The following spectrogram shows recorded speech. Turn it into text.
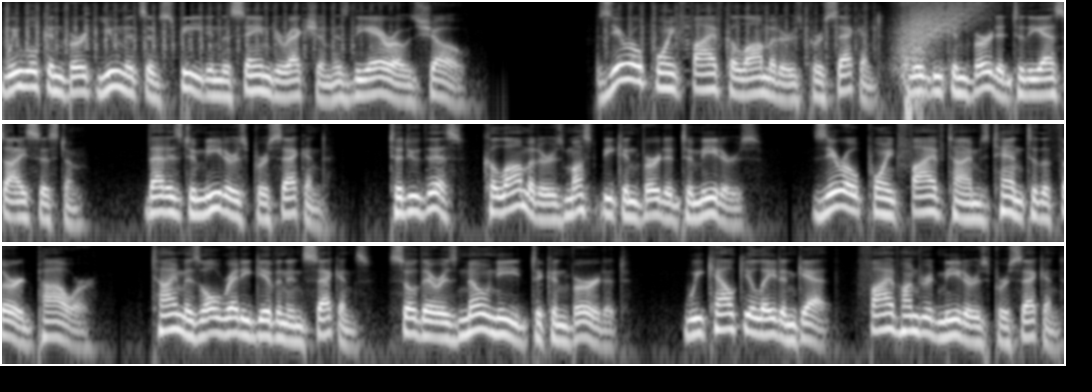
we will convert units of speed in the same direction as the arrows show. 0.5 kilometers per second will be converted to the SI system. That is to meters per second. To do this, kilometers must be converted to meters. 0.5 times 10 to the third power. Time is already given in seconds, so there is no need to convert it. We calculate and get 500 meters per second.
